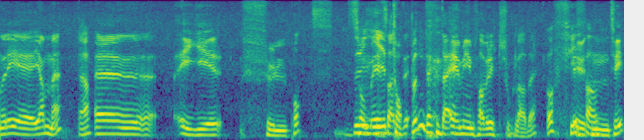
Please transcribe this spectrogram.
når jeg er hjemme. Ja. Eh, jeg gir full pott. Som i sa, toppen? Dette er min favorittsjokolade. Fy Uten tvil.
